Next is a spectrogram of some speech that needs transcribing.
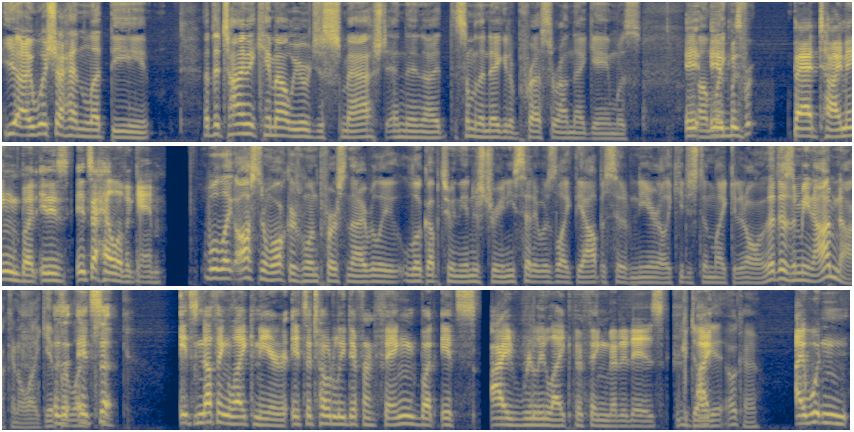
Yeah, I wish I hadn't let the. At the time it came out, we were just smashed, and then I, some of the negative press around that game was. It, Um, it like, was for- bad timing, but it is it's a hell of a game. Well, like Austin Walker's one person that I really look up to in the industry, and he said it was like the opposite of Nier, like he just didn't like it at all. And that doesn't mean I'm not gonna like it, but like it's a- it's nothing like Nier it's a totally different thing but it's i really like the thing that it is you dug I- it, okay. i wouldn't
